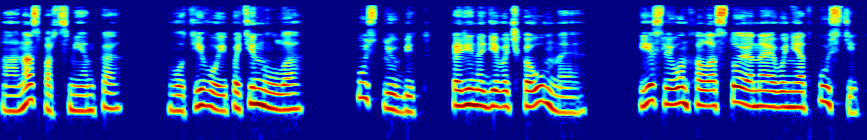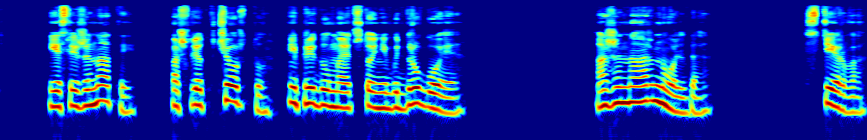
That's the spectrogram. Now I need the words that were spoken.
А она спортсменка. Вот его и потянула. Пусть любит. Карина девочка умная. Если он холостой, она его не отпустит. Если женатый, пошлет к черту и придумает что-нибудь другое. А жена Арнольда? Стерва,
